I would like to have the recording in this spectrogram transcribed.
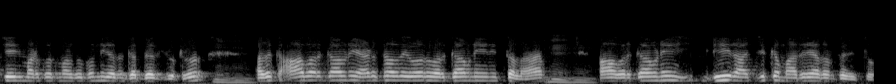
ಚೇಂಜ್ ಮಾಡ್ಕೋತ ಮಾಡ್ಕೋತ ಬಂದು ಈಗ ಅದನ್ನ ಗದ್ದಲಿಸ್ಬಿಟ್ರು ಅದಕ್ಕೆ ಆ ವರ್ಗಾವಣೆ ಎರಡ್ ಸಾವಿರದ ಏಳು ವರ್ಗಾವಣೆ ಏನಿತ್ತಲ್ಲ ಆ ವರ್ಗಾವಣೆ ಇಡೀ ರಾಜ್ಯಕ್ಕೆ ಮಾದರಿ ಆದಂತದಿತ್ತು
